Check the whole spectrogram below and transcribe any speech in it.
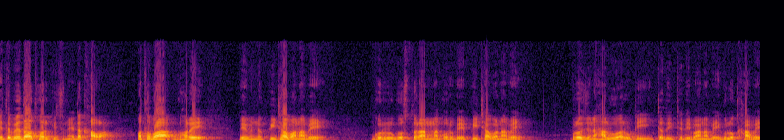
এতে বেদাত হওয়ার কিছু নেই, এটা খাওয়া। অথবা ঘরে বিভিন্ন পিঠা বানাবে, গরুর গোস্ত রান্না করবে, পিঠা বানাবে, প্রয়োজনে হালুয়া, রুটি ইত্যাদি ইত্যাদি বানাবে, এগুলো খাবে,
